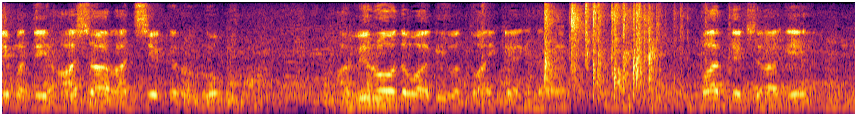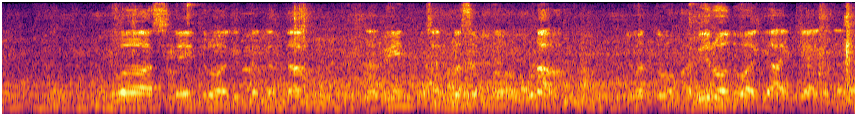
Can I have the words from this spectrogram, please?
ಶ್ರೀಮತಿ ಆಶಾ ರಾಜಶೇಖರ್ ಅವರು ಅವಿರೋಧವಾಗಿ ಇವತ್ತು ಆಯ್ಕೆಯಾಗಿದ್ದಾರೆ. ಉಪಾಧ್ಯಕ್ಷರಾಗಿ ಯುವ ಸ್ನೇಹಿತರು ಆಗಿರ್ತಕ್ಕಂಥ ನವೀನ್ ಚನ್ನಬಸಪ್ಪನವರು ಕೂಡ ಇವತ್ತು ಅವಿರೋಧವಾಗಿ ಆಯ್ಕೆಯಾಗಿದ್ದಾರೆ.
